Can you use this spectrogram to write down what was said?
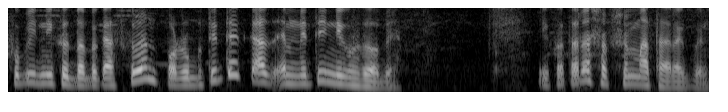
খুবই নিখুঁতভাবে কাজ করবেন, পরবর্তীতে কাজ এমনিতেই নিখুঁত হবে। এই কথাটা সবসময় মাথায় রাখবেন।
